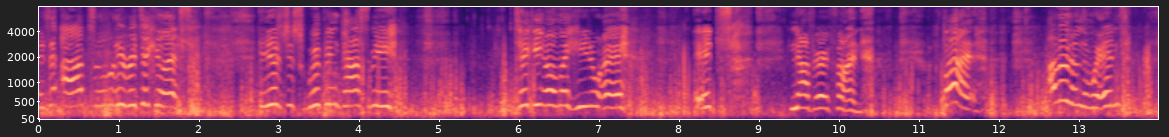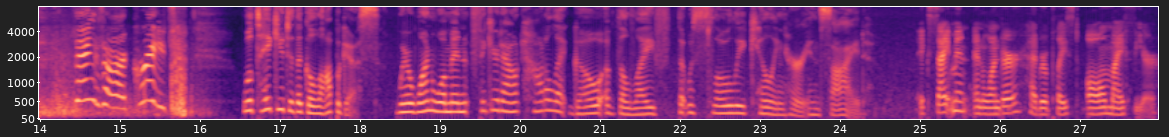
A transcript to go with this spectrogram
is absolutely ridiculous. It is just whipping past me, taking all my heat away. It's not very fun. But other than the wind, things are great. We'll take you to the Galapagos, where one woman figured out how to let go of the life that was slowly killing her inside. Excitement and wonder had replaced all my fear.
